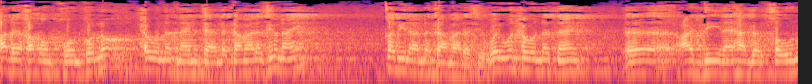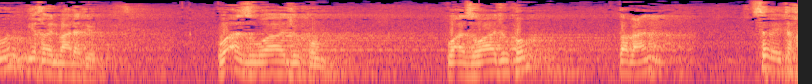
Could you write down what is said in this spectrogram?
ሓደ ካብኦም ክኸውን ከሎ ሕውነት ናይ ምንታይ ኣለካ ማለት እዩ ናይ ቀቢላ ኣለካ ማለት እዩ ወይ እውን ሕውነት ናይ ዓዲ ናይ ሃገር ክኸውን እውን ይኽእል ማለት እዩ ኣዋጅኩም ብ ሰበይትኻ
